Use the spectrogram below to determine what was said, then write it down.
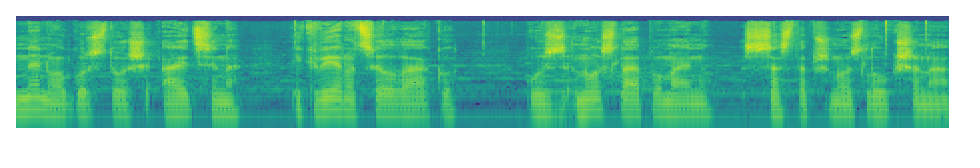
nenogurstoši aicina ikvienu cilvēku uz noslēpumainu sastapšanos lūgšanā.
